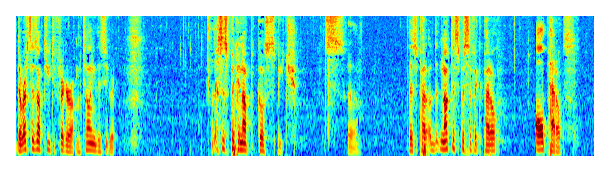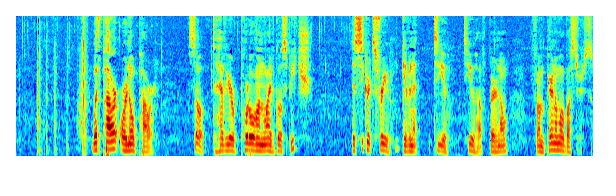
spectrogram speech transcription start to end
The rest is up to you to figure out. I'm telling you the secret. This is picking up ghost speech. It's uh, this pedal, not this specific pedal, all pedals. With power or no power. So, to have your portal on live Go speech, the secret's for you. Giving it to you. To you, Huff Paranormal, from Paranormal Busters.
